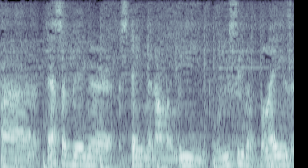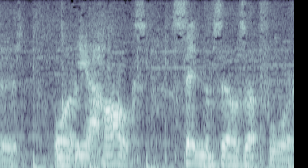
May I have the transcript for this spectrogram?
Uh, that's a bigger statement on the league when you see the Blazers or the Hawks setting themselves up for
